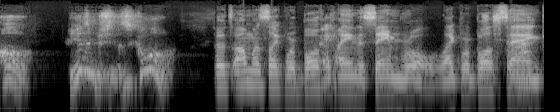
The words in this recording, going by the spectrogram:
Oh, he is interested. This is cool. So it's almost like we're both Right. playing the same role. Like we're both saying.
